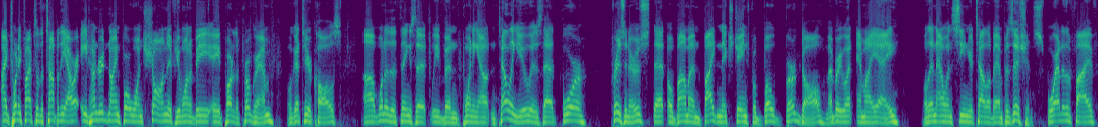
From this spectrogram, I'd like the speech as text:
right, 25 to the top of the hour 800 941 Sean if you want to be a part of the program. We'll get to your calls. Uh, one of the things that we've been pointing out and telling you is that four prisoners that Obama and Biden exchanged for Bo Bergdahl. Remember, he went MIA. Well, they're now in senior Taliban positions. Four out of the five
